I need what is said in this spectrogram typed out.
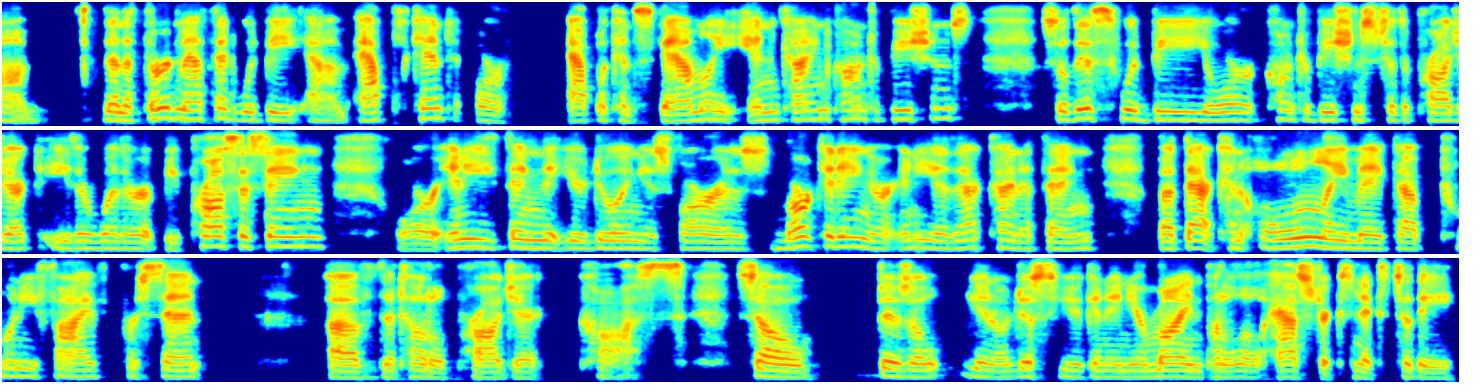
Um, then the third method would be um, applicant or applicant's family in-kind contributions. So this would be your contributions to the project, either whether it be processing or anything that you're doing as far as marketing or any of that kind of thing, but that can only make up 25% of the total project costs. So there's a, you know, just you can in your mind put a little asterisk next to the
